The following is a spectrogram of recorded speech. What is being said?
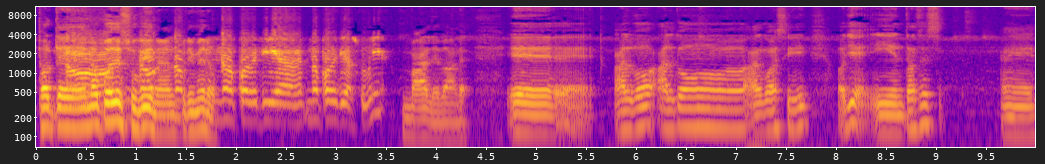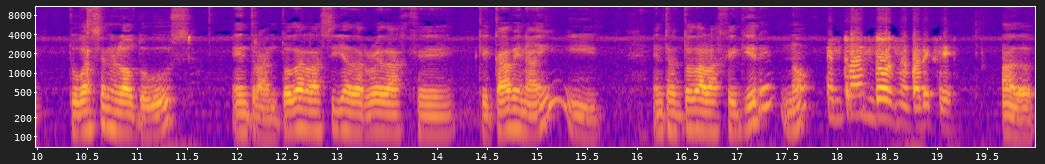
Porque no, puedes subir al primero. No podría, no podría subir. Vale, vale. Eh, algo, algo, algo así. Oye, y entonces, eh, tú vas en el autobús, entran todas las sillas de ruedas que, que caben ahí y entran todas las que quieren, ¿no? Entran dos, me parece. Ah, do-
